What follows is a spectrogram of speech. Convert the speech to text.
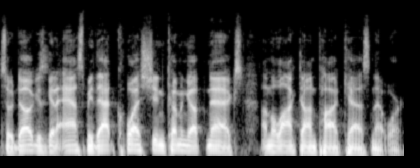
So Doug is going to ask me that question coming up next on the Locked On Podcast Network.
